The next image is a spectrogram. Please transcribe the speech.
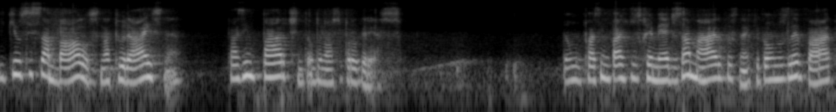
E que os abalos naturais né, fazem parte, então, do nosso progresso. Então, fazem parte dos remédios amargos, né, que vão nos levar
